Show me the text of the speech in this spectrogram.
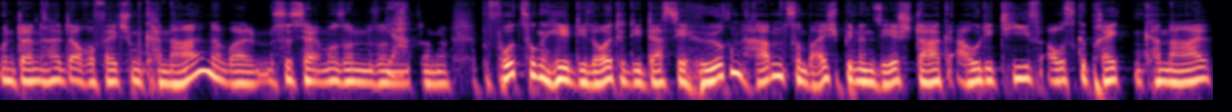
Und dann halt auch auf welchem Kanal, ne? weil es ist ja immer so, ein, so, ja. so, eine Bevorzugung hier. Die Leute, die das hier hören, haben zum Beispiel einen sehr stark auditiv ausgeprägten Kanal.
